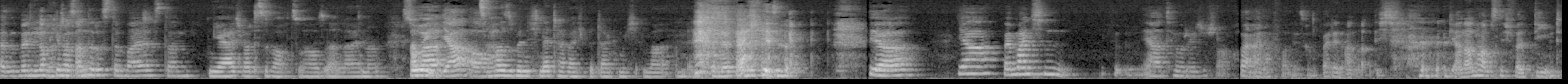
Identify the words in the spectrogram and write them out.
Also wenn Ich noch jemand das anderes dabei ist, dann. Ja, ich mache das aber auch zu Hause alleine. So, aber ja auch. Zu Hause bin ich netter, weil ich bedanke mich immer am Ende von der Vorlesung. Ja. Ja, bei manchen, ja, theoretisch auch. Bei einer Vorlesung, bei den anderen nicht. Die anderen haben es nicht verdient.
